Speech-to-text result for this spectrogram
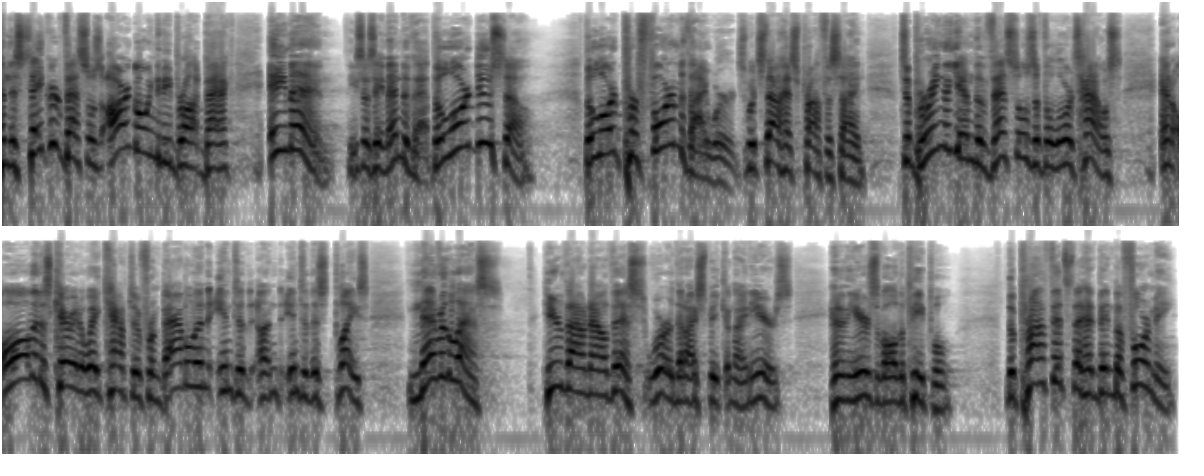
and the sacred vessels are going to be brought back. Amen. He says amen to that. The Lord do so. The Lord perform thy words, which thou hast prophesied, to bring again the vessels of the Lord's house and all that is carried away captive from Babylon into, into this place. Nevertheless, hear thou now this word that I speak in thine ears and in the ears of all the people. The prophets that had been before me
